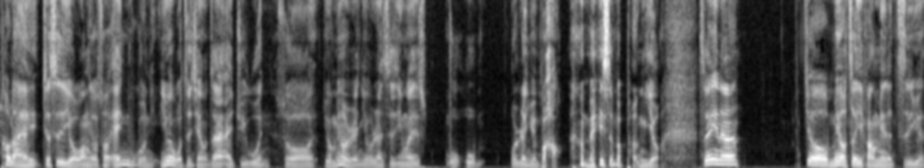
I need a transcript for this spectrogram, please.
后来就是有网友说，哎，如果你因为我之前有在 IG 问说有没有人有认识，因为我我我人缘不好，没什么朋友，所以呢就没有这一方面的资源。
